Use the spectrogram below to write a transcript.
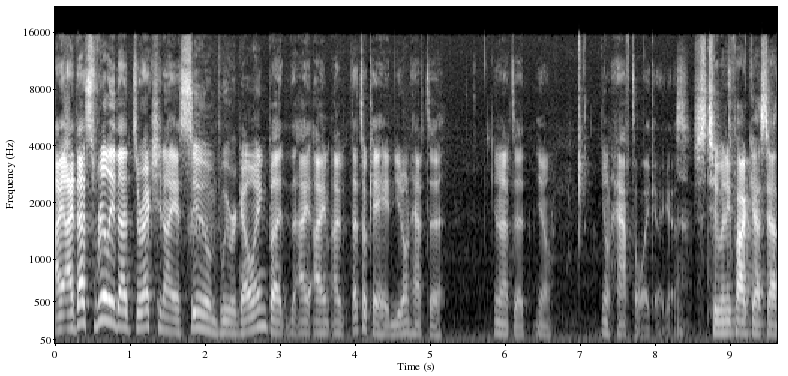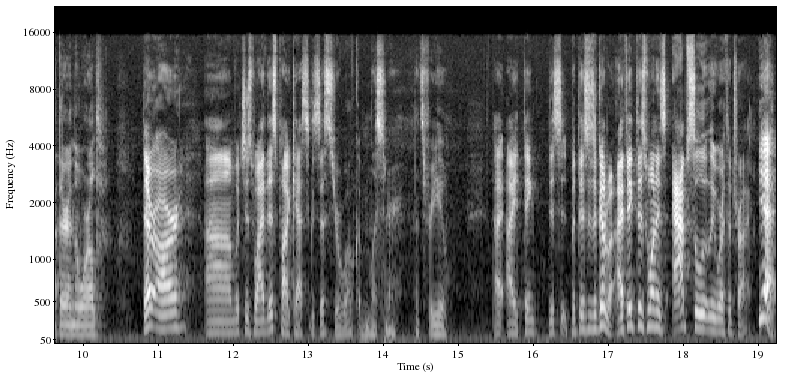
I, I that's really the direction I assumed we were going, but I, I, I that's okay, Hayden. You don't have to, you don't have to, you know, you don't have to like it. I guess Just too many podcasts out there in the world. there are, um, which is why this podcast exists. You're welcome, listener. That's for you. I, I think this is, but this is a good one. I think this one is absolutely worth a try. Yeah,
